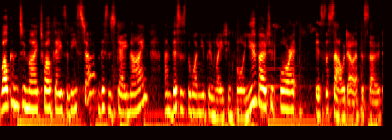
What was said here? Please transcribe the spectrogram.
Welcome to my 12 days of Easter. This is day nine, and this is the one you've been waiting for. You voted for it. It's the sourdough episode.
